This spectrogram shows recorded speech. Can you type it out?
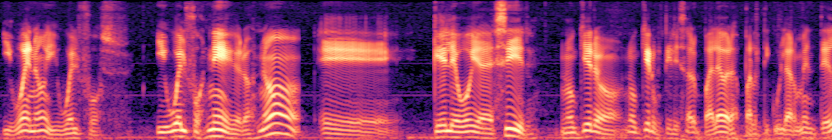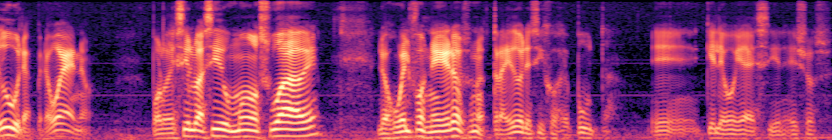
y bueno, y huelfos, y huelfos negros, ¿no? Eh, ¿Qué le voy a decir? No quiero, no quiero utilizar palabras particularmente duras, pero bueno, por decirlo así de un modo suave, los güelfos negros, unos traidores hijos de puta. Eh, ¿Qué le voy a decir? Ellos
